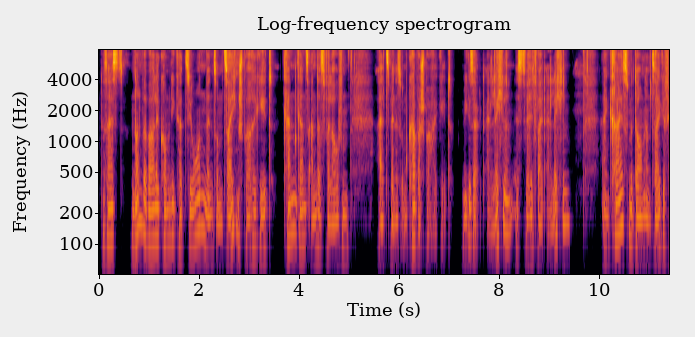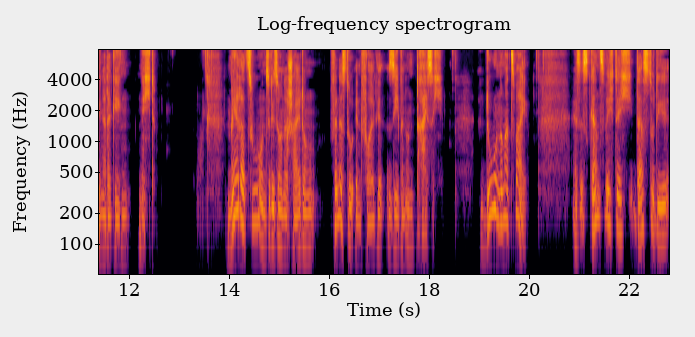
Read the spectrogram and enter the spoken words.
Das heißt, nonverbale Kommunikation, wenn es um Zeichensprache geht, kann ganz anders verlaufen, als wenn es um Körpersprache geht. Wie gesagt, ein Lächeln ist weltweit ein Lächeln, ein Kreis mit Daumen und Zeigefinger dagegen nicht. Mehr dazu und zu dieser Unterscheidung findest du in Folge 37. Du Nummer zwei. Es ist ganz wichtig, dass du die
